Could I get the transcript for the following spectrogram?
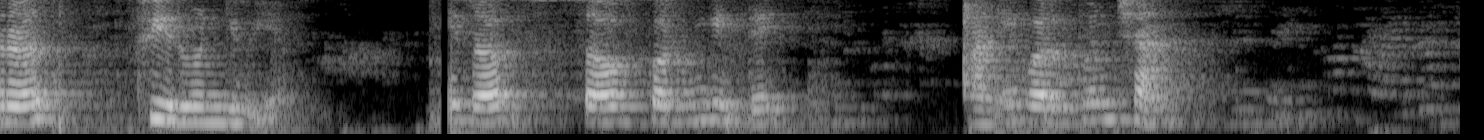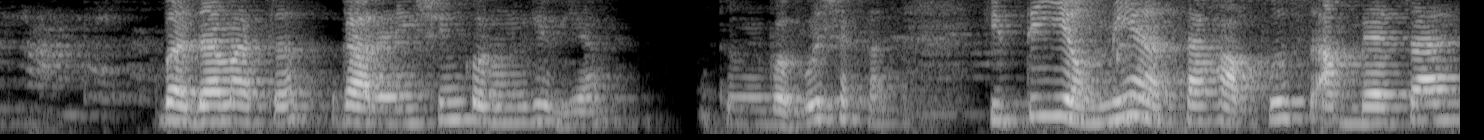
रस फिरवून घेऊया. मी रस सर्व करून घेते. आणि वरतून छान बदामाचं गार्निशिंग करून घेऊया. तुम्ही बघू शकाल. किती यम्मी असा हापूस आंब्याचा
